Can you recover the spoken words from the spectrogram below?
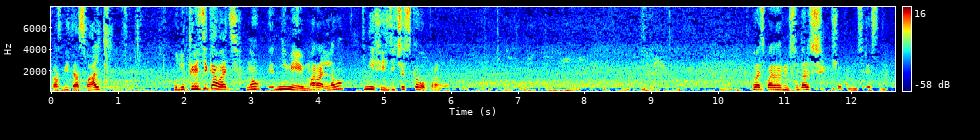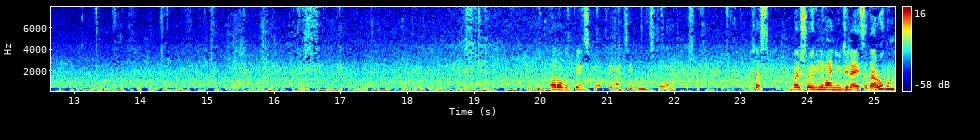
Разбитый асфальт. Будут критиковать, но не имею морального, ни физического права. Давайте повернемся дальше. Что там интересно? Дорога, в принципе, отремонтирована, сделана хорошо. Сейчас большое внимание уделяется дорогам.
